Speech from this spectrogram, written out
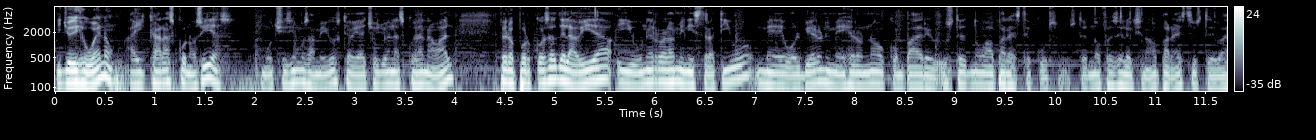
Y yo dije, bueno, hay caras conocidas, muchísimos amigos que había hecho yo en la escuela naval, pero por cosas de la vida y un error administrativo me devolvieron y me dijeron, no, compadre, usted no va para este curso, usted no fue seleccionado para este, usted va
